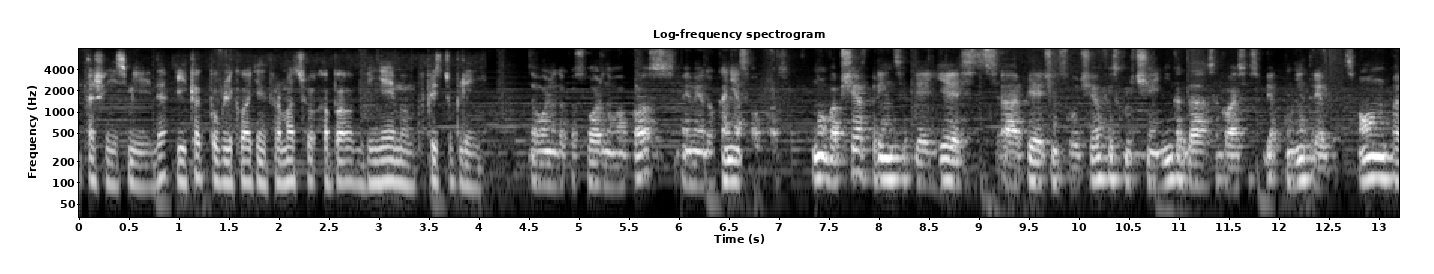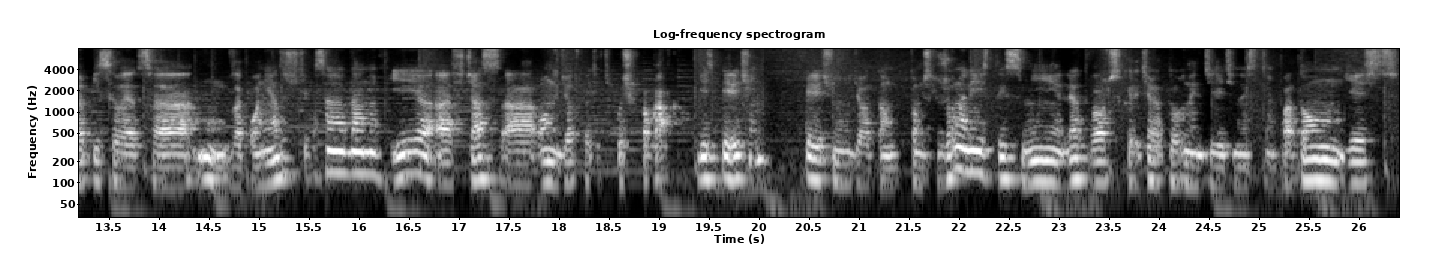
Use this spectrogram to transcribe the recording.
отношение СМИ, да? И как публиковать информацию об обвиняемом в преступлении? Довольно такой сложный вопрос, я имею в виду конец вопроса. Ну, вообще, в принципе, есть а, перечень случаев, исключений, когда согласие субъекта не требуется. Он прописывается ну, в законе о защите персональных данных, и а, сейчас а, он идет в этих текущих поправках. Есть перечень, перечень идет там, в том числе журналисты, СМИ, для творческой, литературной деятельности. Потом есть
